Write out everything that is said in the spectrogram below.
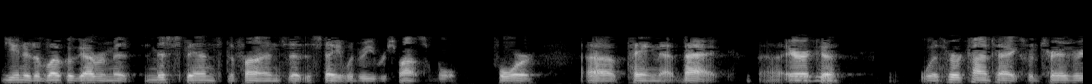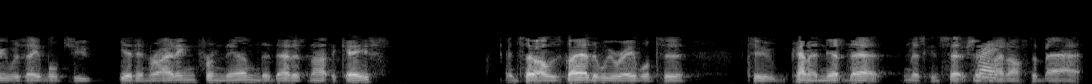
unit of local government misspends the funds that the state would be responsible for uh paying that back. Uh, Erica mm-hmm. with her contacts with Treasury was able to get in writing from them that that is not the case. And so I was glad that we were able to to kind of nip that misconception right, right off the bat.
